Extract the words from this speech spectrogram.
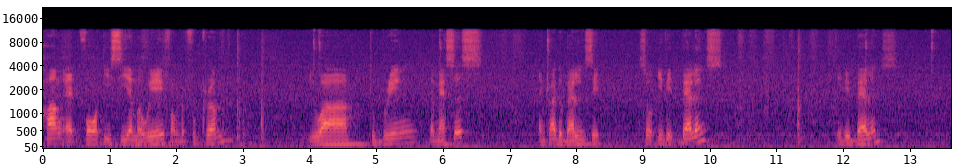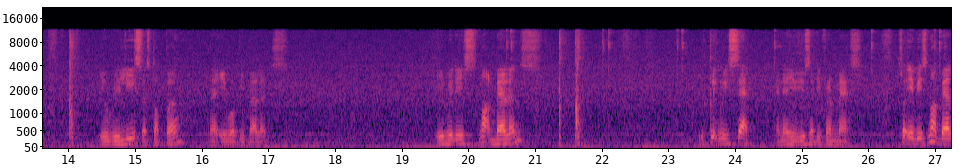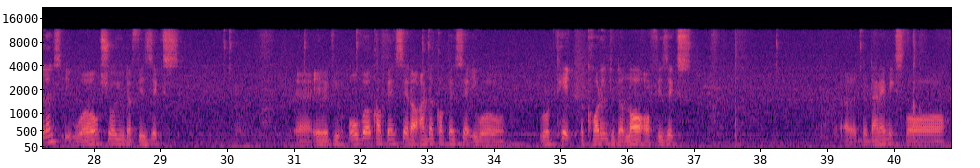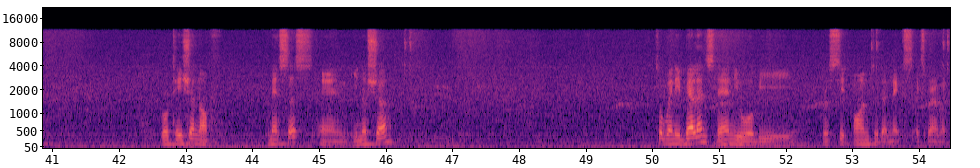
hung at 40 cm away from the fulcrum. You are to bring the masses and try to balance it. So if it balance if it balance you release the stopper then it will be balanced. If it is not balanced you click reset and then you use a different mass. So if it's not balanced it will show you the physics uh, if you overcompensate or undercompensate it will rotate according to the law of physics uh, the dynamics for rotation of masses and inertia. So when it balance then you will be proceed on to the next experiment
